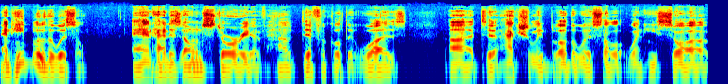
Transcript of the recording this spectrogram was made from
And he blew the whistle and had his own story of how difficult it was uh, to actually blow the whistle when he saw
